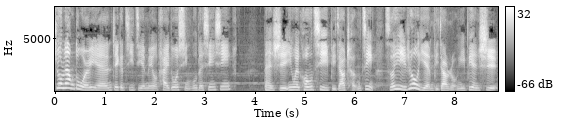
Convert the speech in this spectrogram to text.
就亮度而言，这个季节没有太多醒目的星星，但是因为空气比较澄净，所以肉眼比较容易辨识。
